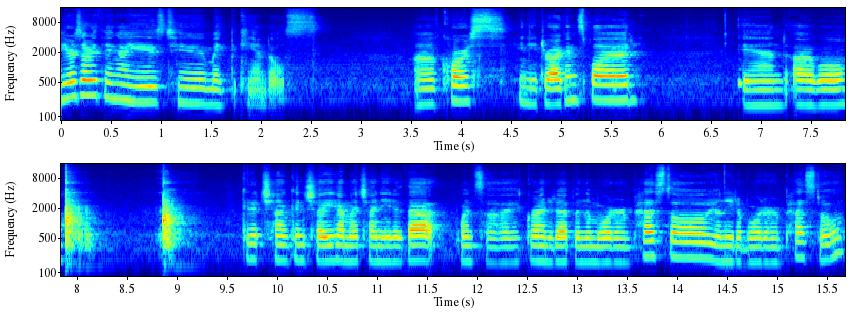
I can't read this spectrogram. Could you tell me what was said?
here's everything I use to make the candles. Uh, of course, you need dragon's blood, and I will get a chunk and show you how much I need of that once I grind it up in the mortar and pestle. You'll need a mortar and pestle.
